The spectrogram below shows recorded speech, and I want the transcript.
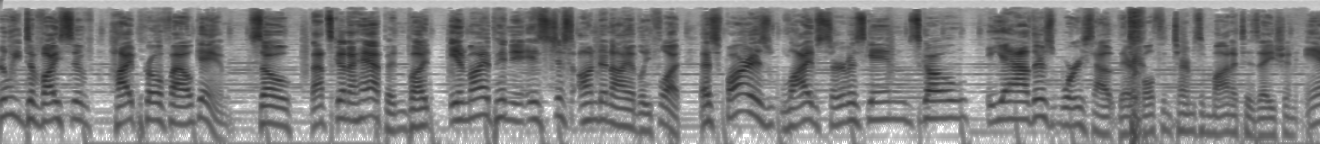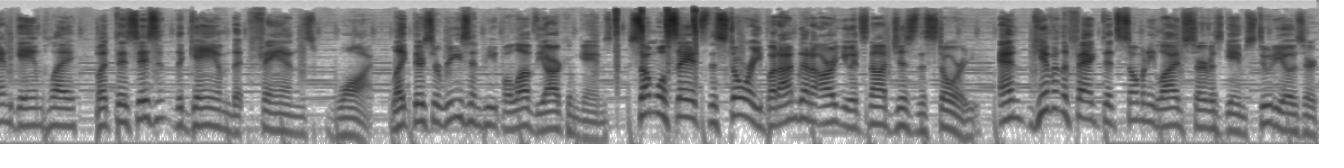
really divisive, high profile game. So that's going to happen, but in my opinion, it's just undeniably flawed. As far as live service games go, yeah, there's worse out there, both in terms of monetization and gameplay, but this isn't the game that fans want. Like, there's a reason people love the Arkham games. Some will say it's the story, but I'm going to argue it's not just the story. And given the fact that so many live service game studios are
